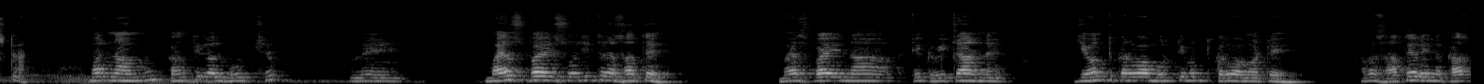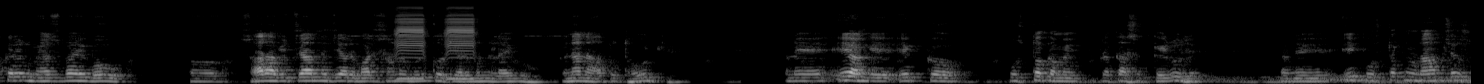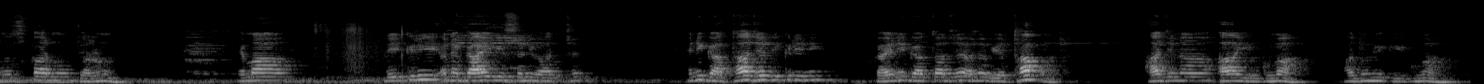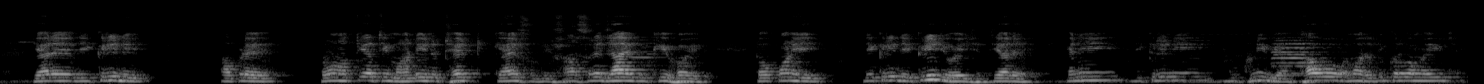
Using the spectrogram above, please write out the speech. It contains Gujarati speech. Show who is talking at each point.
Speaker 1: સ્ટાર્ટ
Speaker 2: મારું નામ કાંતિલાલ ભૂત છે અને મહેશભાઈ સોજિત્રા સાથે મહેશભાઈના એક વિચારને જીવંત કરવા, મૂર્તિમંત કરવા માટે અમે સાથે રહીને ખાસ કરીને મહેશભાઈ બહુ સારા વિચારને જ્યારે મારી સામે મૂક્યો ત્યારે મને લાગ્યું કે ના ના, આ તો થવું જ જોઈએ. અને એ અંગે એક પુસ્તક અમે પ્રકાશિત કર્યું છે. અને એ પુસ્તકનું નામ છે સંસ્કારનું ઝરણું. એમાં દીકરી અને ગાય વિશેની વાત છે. એની ગાથા છે દીકરીની, ગાયની ગાથા છે અને વ્યથા પણ છે. આજના આ યુગમાં, આધુનિક યુગમાં, જ્યારે દીકરીની આપણે ભ્રૂણ હત્યાથી માંડીને ઠેઠ ક્યાંય સુધી સાસરે જાય દુઃખી હોય, તો પણ એ દીકરી દીકરી જ હોય છે. ત્યારે એની દીકરીની દુઃખની વ્યથાઓ એમાં રજૂ કરવામાં આવી છે.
